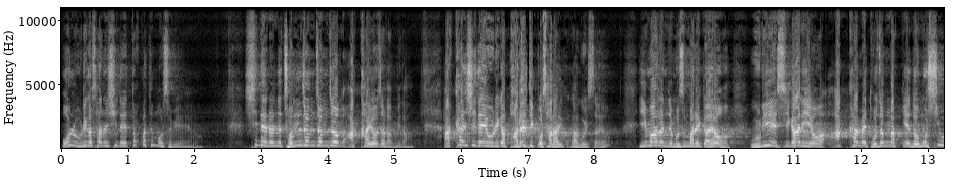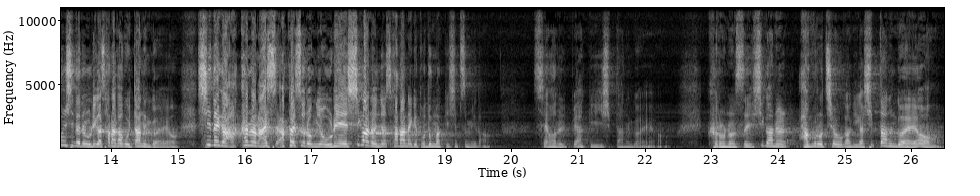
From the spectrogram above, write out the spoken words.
오늘 우리가 사는 시대의 똑같은 모습이에요. 시대는 점점 점점 악하여져 갑니다. 악한 시대에 우리가 발을 딛고 살아가고 있어요. 이 말은 무슨 말일까요? 우리의 시간이요, 악함에 도적맞기에 너무 쉬운 시대를 우리가 살아가고 있다는 거예요. 시대가 악하면 악할수록요, 우리의 시간은요, 사단에게 도둑맞기 쉽습니다. 세월을 빼앗기기 쉽다는 거예요. 크로노스의 시간을 악으로 채워가기가 쉽다는 거예요.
